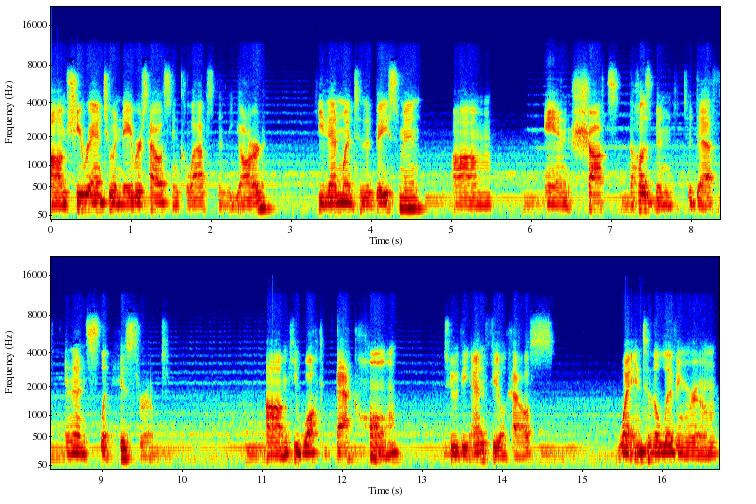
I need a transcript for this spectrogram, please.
Um, she ran to a neighbor's house and collapsed in the yard. He then went to the basement um, and shot the husband to death and then slit his throat. Um, he walked back home to the Enfield house went into the living room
